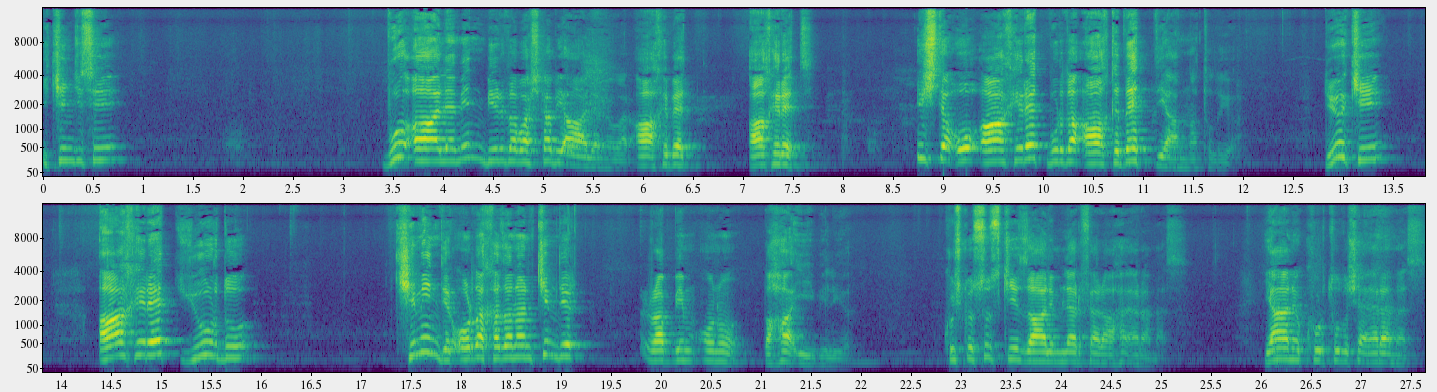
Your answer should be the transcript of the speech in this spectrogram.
İkincisi bu alemin bir de başka bir alemi var. Ahiret. Ahiret. İşte o ahiret burada akıbet diye anlatılıyor. Diyor ki ahiret yurdu kimindir? Orada kazanan kimdir? Rabbim onu daha iyi biliyor. Kuşkusuz ki zalimler feraha eremez. Yani kurtuluşa eremez.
